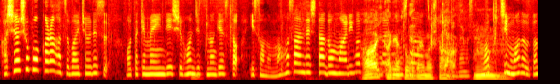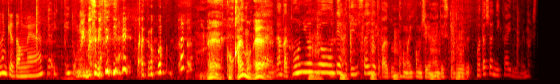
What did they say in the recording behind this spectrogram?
柏書房から発売中です大竹メインディッシュ本日のゲスト磯野真帆さんでした。どうもありがとうごはいざいますありがとうございました。ありがとうございました。うん。ワクチンまだ打たなきゃダメ？いやいいいと思います別に。あの、ね5回もね、はいなんか糖尿病で80歳以上とか打った方がいいかもしれないですけど、私は2回でやめました。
